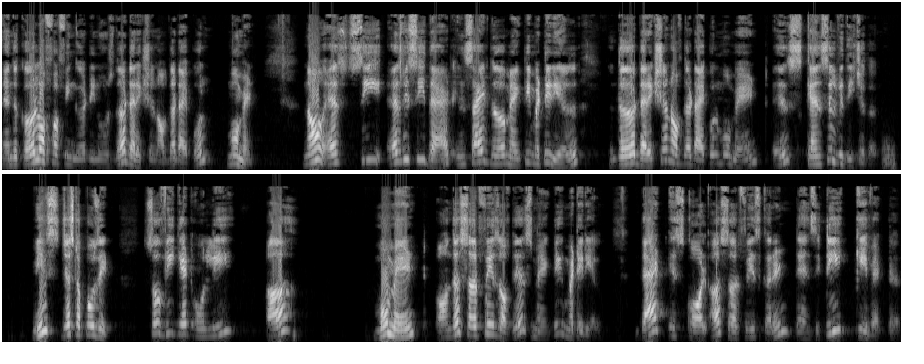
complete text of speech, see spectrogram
and the curl of a finger denotes the direction of the dipole moment. Now as see as we see that inside the magnetic material the direction of the dipole moment is cancelled with each other means just opposite. So we get only a moment on the surface of this magnetic material. That is called a surface current density K vector.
